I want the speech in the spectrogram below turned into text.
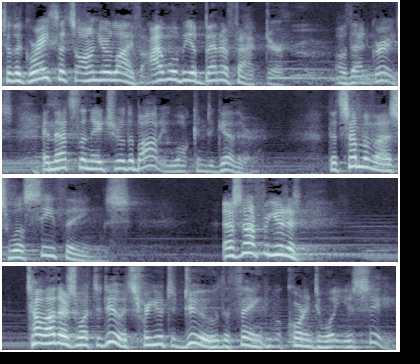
to the grace that's on your life, I will be a benefactor of that grace. And that's the nature of the body walking together. That some of us will see things. And it's not for you to tell others what to do, it's for you to do the thing according to what you see.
